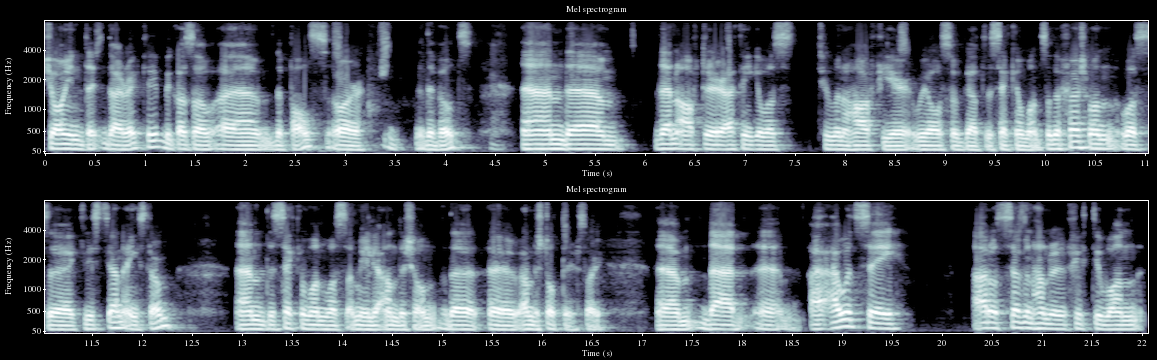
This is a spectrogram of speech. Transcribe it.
joined directly because of um, the polls or the votes. And um, then after, I think it was two and a half year, we also got the second one. So the first one was uh, Christian Engström, and the second one was Amelia Andersson, the uh, Andersdotter, sorry. Um, that um, I, I, would say out of 751 uh,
